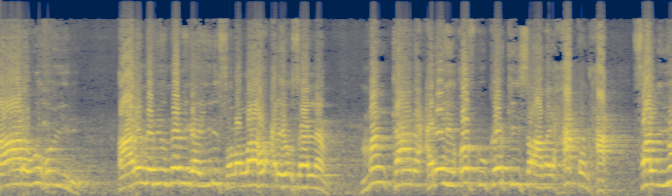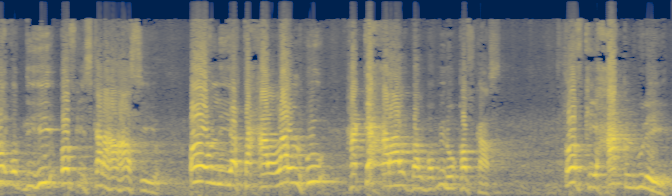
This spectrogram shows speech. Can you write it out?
qaala wuxuu yidhi qaala nebiyu nabigaa yidhi salى اllahu calayh wasalam man kaana calayhi qofkuu korkiisa ahday xaqun xaq falyucdihi qofkii iska laha ha siiyo ow liyataxalalhu ha ka xalaal dalbo minhu qofkaas. Qofkii xaq lagu leeyahay.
